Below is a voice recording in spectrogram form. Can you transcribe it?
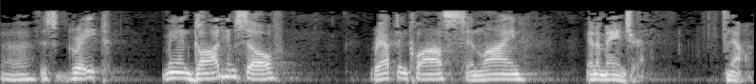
uh, this great man, God himself, wrapped in cloths and lying in a manger. Now,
